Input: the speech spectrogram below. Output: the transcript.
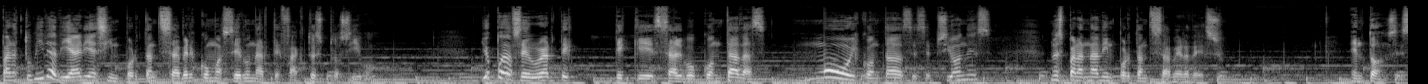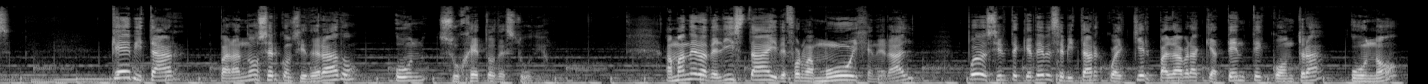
¿para tu vida diaria es importante saber cómo hacer un artefacto explosivo? Yo puedo asegurarte de que salvo contadas muy contadas excepciones, no es para nada importante saber de eso. Entonces, ¿qué evitar para no ser considerado un sujeto de estudio? A manera de lista y de forma muy general, puedo decirte que debes evitar cualquier palabra que atente contra 1.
